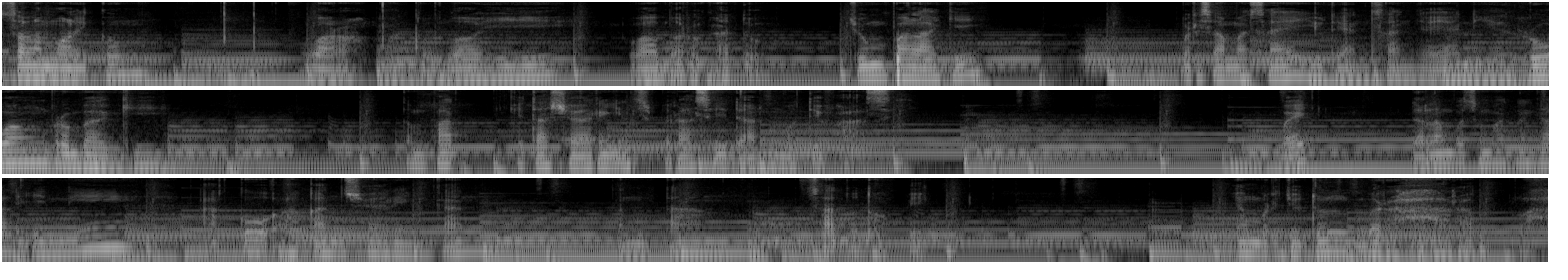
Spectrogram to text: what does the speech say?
Assalamualaikum warahmatullahi wabarakatuh. Jumpa lagi bersama saya Yudian Sanjaya di Ruang Berbagi, tempat kita sharing inspirasi dan motivasi. Baik, dalam kesempatan kali ini aku akan sharingkan tentang satu topik yang berjudul berharaplah.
